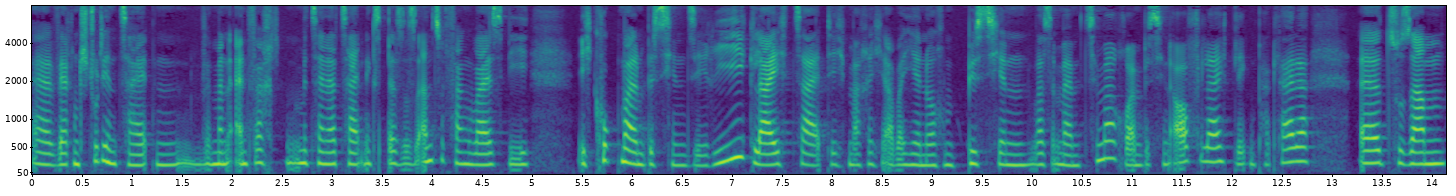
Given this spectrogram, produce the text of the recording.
äh, während Studienzeiten, wenn man einfach mit seiner Zeit nichts Besseres anzufangen weiß, wie ich guck mal ein bisschen Serie, gleichzeitig mache ich aber hier noch ein bisschen was in meinem Zimmer, räume ein bisschen auf vielleicht, lege ein paar Kleider äh, zusammen.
